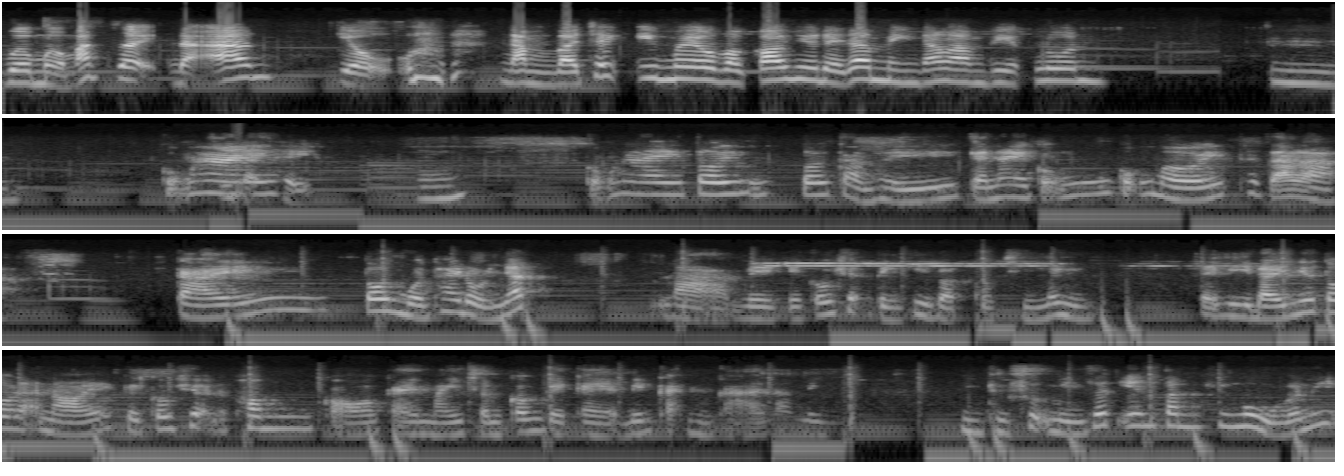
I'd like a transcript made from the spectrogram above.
vừa mở mắt dậy đã kiểu nằm và check email và coi như đấy là mình đang làm việc luôn. Ừ. cũng hay. thấy... ừ. cũng hay. Tôi tôi cảm thấy cái này cũng cũng mới. Thật ra là cái tôi muốn thay đổi nhất là về cái câu chuyện tính kỷ luật của chính mình. Tại vì đấy như tôi đã nói cái câu chuyện không có cái máy chấm công kè kè bên cạnh một cái là mình mình thực sự mình rất yên tâm khi ngủ luôn ý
